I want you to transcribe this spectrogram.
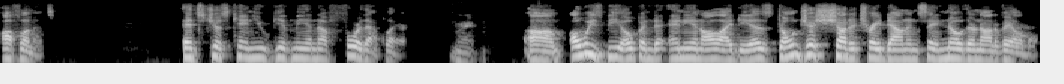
off limits. It's just can you give me enough for that player? Right. Um, always be open to any and all ideas. Don't just shut a trade down and say no, they're not available.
